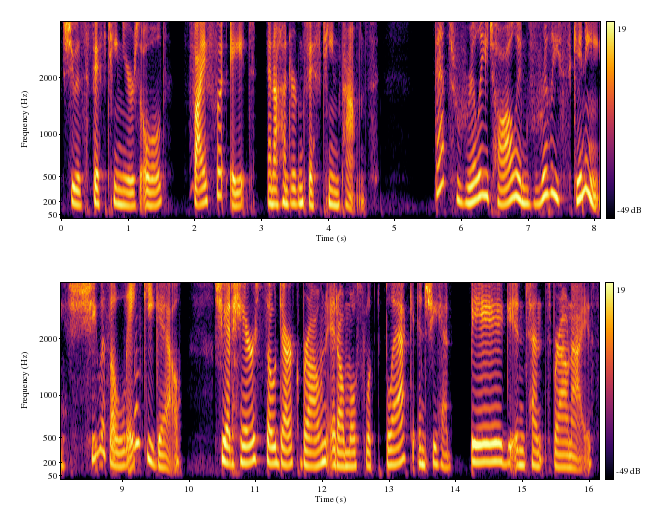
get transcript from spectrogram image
she was 15 years old, 5 foot 8, and 115 pounds. That's really tall and really skinny. She was a lanky gal. She had hair so dark brown it almost looked black, and she had big, intense brown eyes.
